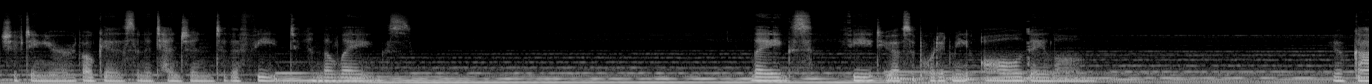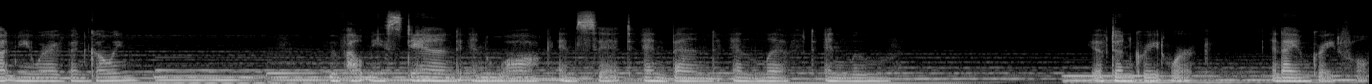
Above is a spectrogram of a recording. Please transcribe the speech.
Shifting your focus and attention to the feet and the legs. Legs, feet, you have supported me all day long. You have got me where I've been going. You have helped me stand and walk and sit and bend and lift and move. You have done great work, and I am grateful.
